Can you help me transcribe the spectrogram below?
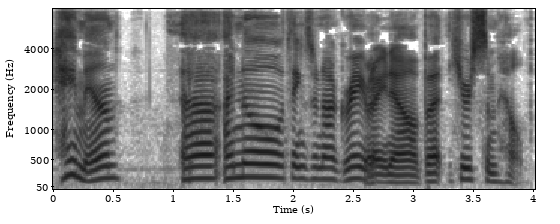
hey man uh, I know things are not great right now, but here's some help.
